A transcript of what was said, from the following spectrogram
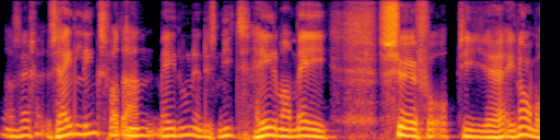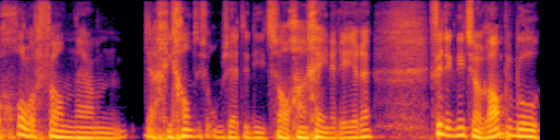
ja, zeggen, zijdelings wat aan meedoen. En dus niet helemaal mee surfen op die eh, enorme golf van ehm, ja, gigantische omzetten die het zal gaan genereren. Vind ik niet zo'n ramp. Ik bedoel,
